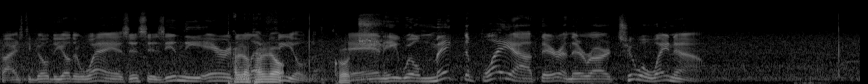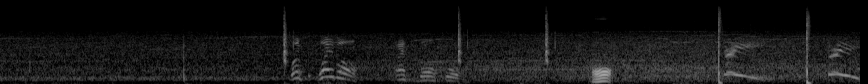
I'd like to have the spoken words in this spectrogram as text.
Tries to go the other way as this is in the air to left field. And he will make the play out there, and there are two away now. Play ball. That's ball four. Oh. Three. Three.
